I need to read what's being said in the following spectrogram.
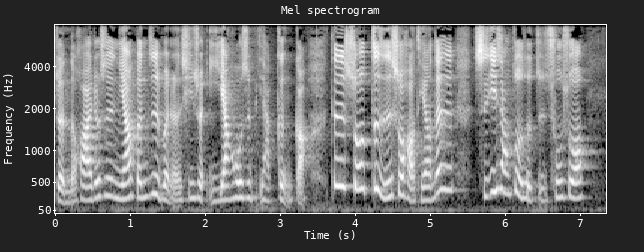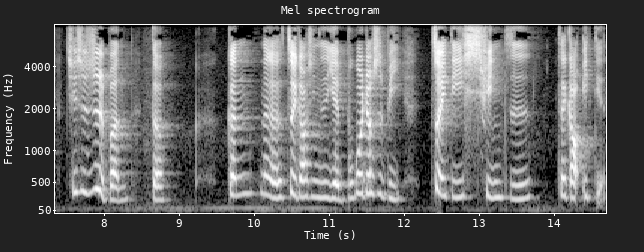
人的话，就是你要跟日本人薪水一样，或是比他更高。但是说这只是说好听哦，但是实际上作者指出说。其实日本的跟那个最高薪资也不过就是比最低薪资再高一点，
